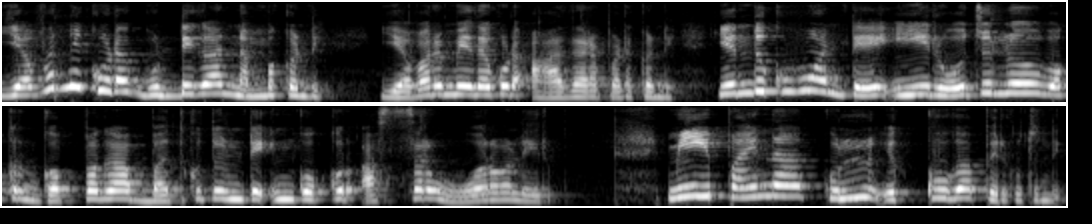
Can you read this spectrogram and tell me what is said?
ఎవరిని కూడా గుడ్డిగా నమ్మకండి. ఎవరి మీద కూడా ఆధారపడకండి. ఎందుకు అంటే ఈ రోజుల్లో ఒకరు గొప్పగా బతుకుతుంటే ఇంకొకరు అస్సలు ఓరవలేరు. మీ పైన కుళ్ళు ఎక్కువగా పెరుగుతుంది.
